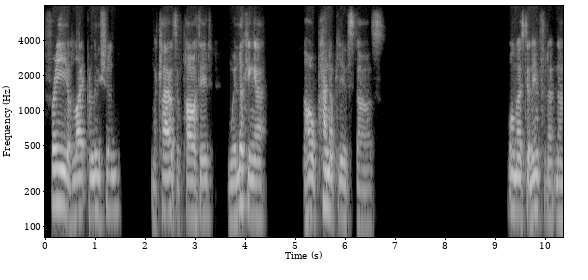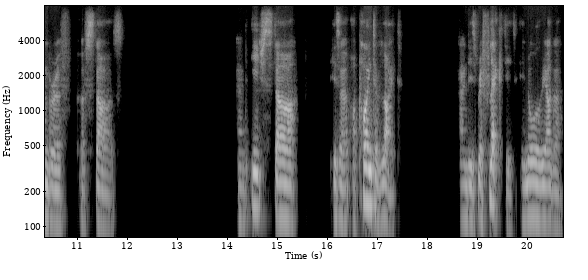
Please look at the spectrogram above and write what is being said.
free of light pollution, and the clouds have parted, and we're looking at the whole panoply of stars, almost an infinite number of, of stars. And each star is a, a point of light and is reflected in all the other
